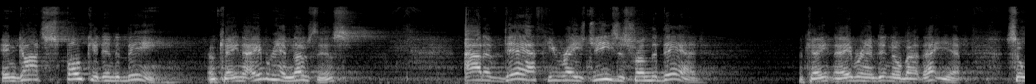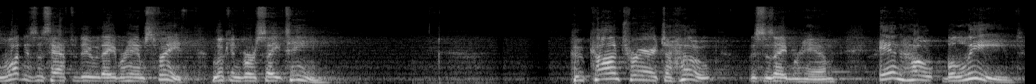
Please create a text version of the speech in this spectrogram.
and God spoke it into being. Okay, now Abraham knows this. Out of death, he raised Jesus from the dead. Okay, now Abraham didn't know about that yet. So what does this have to do with Abraham's faith? Look in verse 18. Who contrary to hope, this is Abraham, in hope believed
